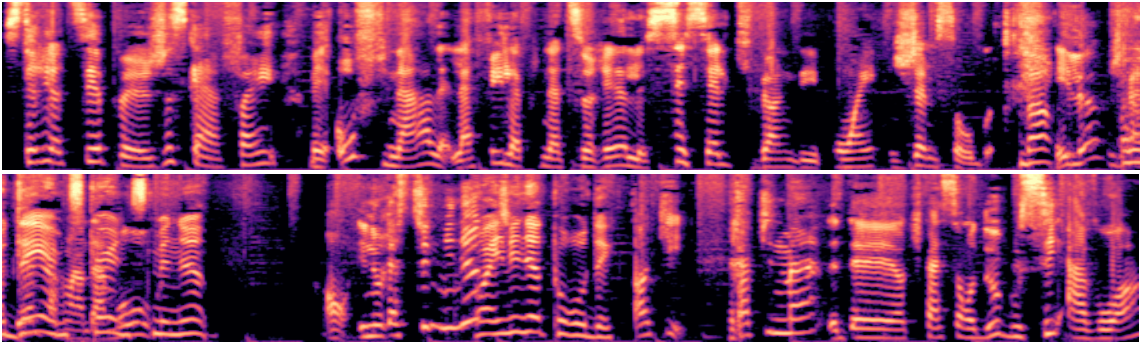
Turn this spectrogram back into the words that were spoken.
stéréotype euh, jusqu'à la fin. Mais au final, la fille la plus naturelle, c'est celle qui gagne des points. J'aime ça au bout. Bon, Et là, je un petit peu, une d'amour, petite minute. On- il nous reste une minute? Ouais, une minute pour OD. OK. Rapidement, de Occupation Double aussi, à voir.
